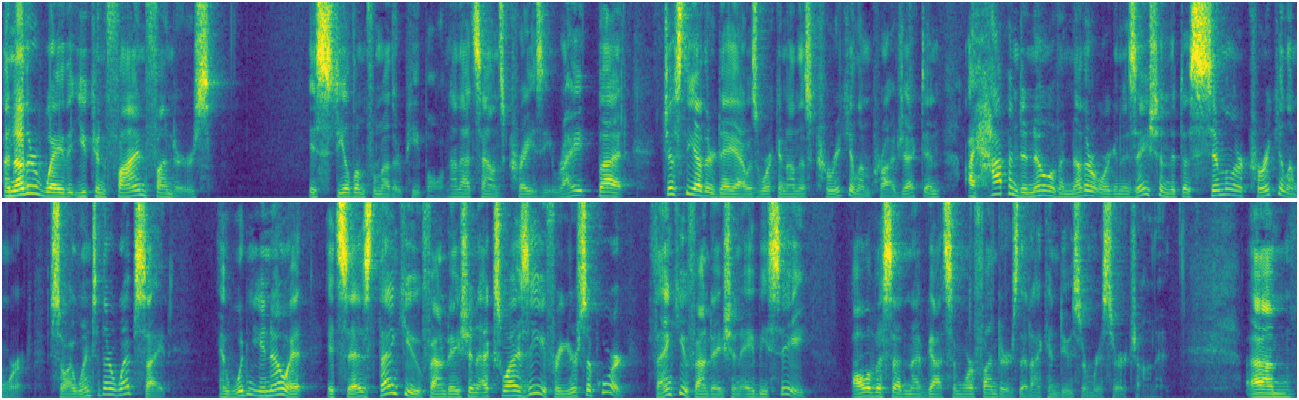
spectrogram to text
Another way that you can find funders is steal them from other people. Now that sounds crazy, right? But just the other day I was working on this curriculum project and I happened to know of another organization that does similar curriculum work. So I went to their website And wouldn't you know it, it says, thank you, Foundation XYZ, for your support. Thank you, Foundation ABC. All of a sudden, I've got some more funders that I can do some research on it. Um,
